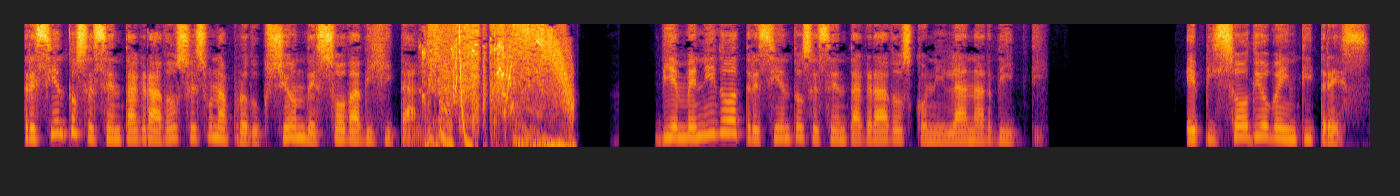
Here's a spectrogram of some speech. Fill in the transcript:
360 grados es una producción de Soda Digital. Bienvenido a 360 grados con Ilan Arditi. Episodio 23.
